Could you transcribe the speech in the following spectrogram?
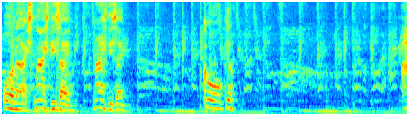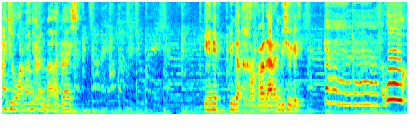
Oh nice, nice design, nice design. Gokil. Anjir warnanya keren banget guys. Ini pindah ke rada R&B sini guys. Tada. Wuh.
